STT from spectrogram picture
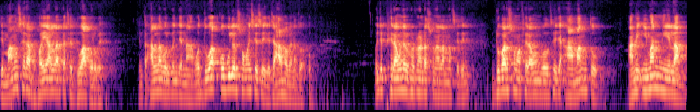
যে মানুষেরা ভয়ে আল্লাহর কাছে দোয়া করবে। কিন্তু আল্লাহ বলবেন যে, না, ও দোয়া কবুলের সময় শেষ হয়ে গেছে, আর হবে না দোয়া কবুল। ওই যে ফেরাউনের ঘটনাটা শোনালাম না সেদিন। ডুবার সময় ফেরাউন বলছে যে আমান তো আমি ইমান নিয়ে এলাম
